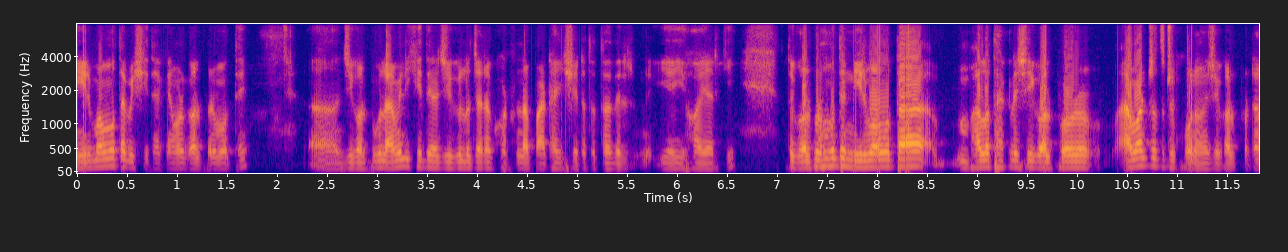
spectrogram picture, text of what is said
নির্মমতা বেশি থাকে আমার গল্পের মধ্যে। যে গল্পগুলো আমি লিখে দেওয়ার যেগুলো যারা ঘটনা পাঠাই সেটা তো তাদের ইয়েই হয় আর কি। তো গল্পের মধ্যে নির্মমতা ভালো থাকলে সেই গল্প আমার যতটুকু মনে হয় যে গল্পটা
